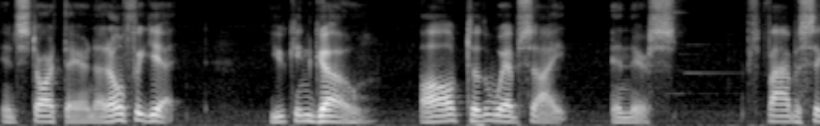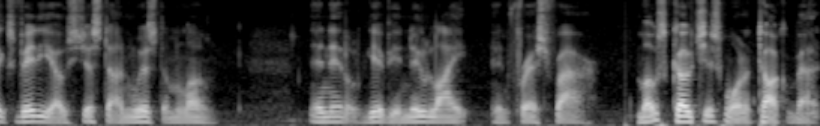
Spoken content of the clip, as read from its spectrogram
and start there. Now, don't forget, you can go all to the website, and there's five or six videos just on wisdom alone. And it'll give you new light and fresh fire. Most coaches want to talk about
